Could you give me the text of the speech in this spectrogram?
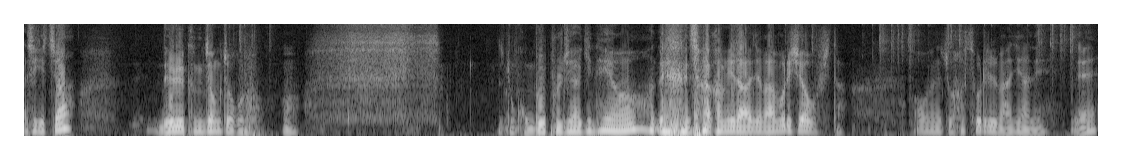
아시겠죠? 늘 긍정적으로. 어. 좀 공부에 불리하긴 해요. 네, 자 갑니다. 이제 마무리 지어봅시다. 어, 네, 좀 헛소리를 많이 하네. 네.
